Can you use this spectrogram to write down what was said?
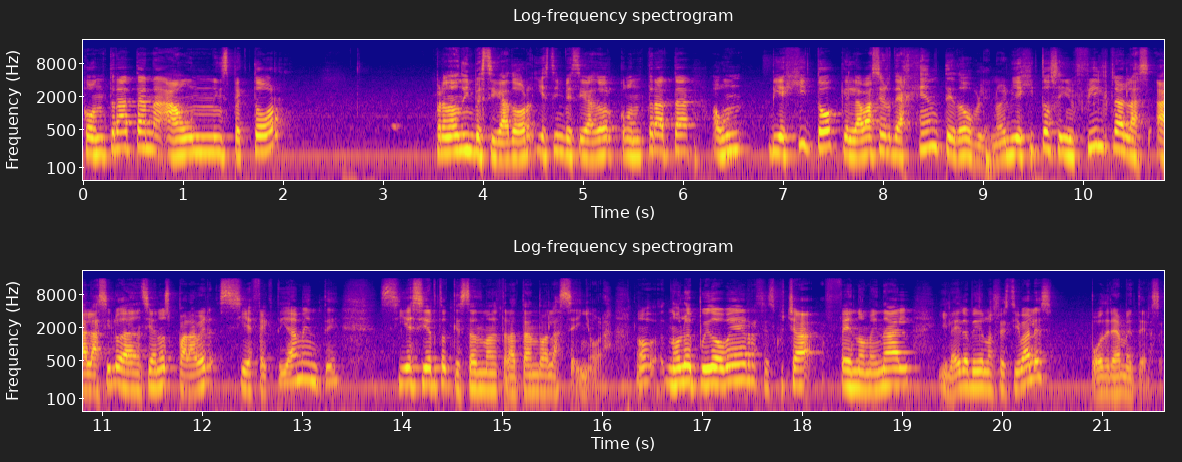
contratan a un inspector, perdón, un investigador, y este investigador contrata a un viejito que la va a hacer de agente doble, ¿no? El viejito se infiltra al asilo de ancianos para ver si efectivamente, si es cierto que están maltratando a la señora, ¿no? No lo he podido ver, se escucha fenomenal y la he ido viendo en los festivales, podría meterse.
